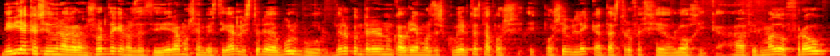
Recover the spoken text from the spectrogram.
Diría que ha sido una gran suerte que nos decidiéramos a investigar la historia de Bulbur, de lo contrario nunca habríamos descubierto esta posi- posible catástrofe geológica, ha afirmado Frau,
